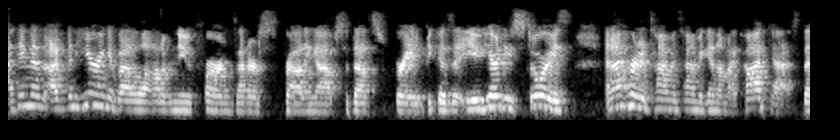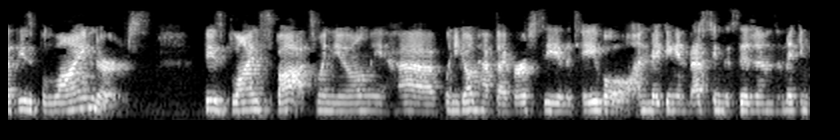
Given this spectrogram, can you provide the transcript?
I think that I've been hearing about a lot of new firms that are sprouting up, so that's great because you hear these stories, and I've heard it time and time again on my podcast that these blinders, these blind spots when you only have when you don't have diversity at the table and making investing decisions and making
